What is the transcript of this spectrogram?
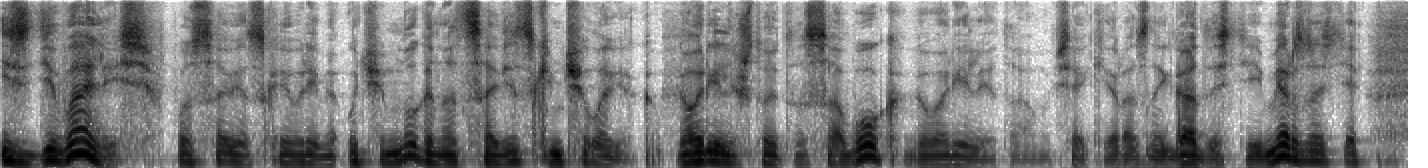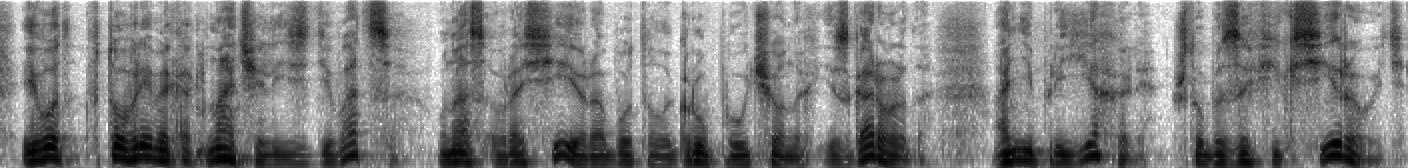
издевались в постсоветское время очень много над советским человеком. Говорили, что это совок, говорили там всякие разные гадости и мерзости. И вот в то время, как начали издеваться, у нас в России работала группа ученых из Гарварда. Они приехали, чтобы зафиксировать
